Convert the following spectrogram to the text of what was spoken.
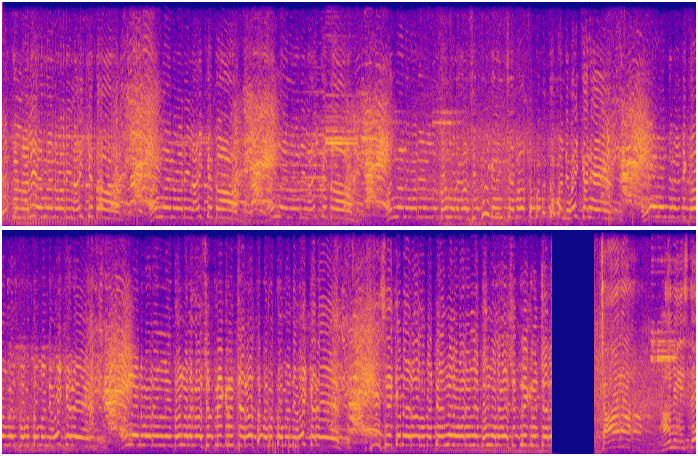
వర్తిల్లాలి అంగన్వాడీల ఐక్యత. అంగన్వాడీల ఐక్యత. అంగన్వాడీల ఐక్యత. అంగన్వాడీలను దొంగలుగా చిత్రీకరించే రాష్ట్ర ప్రభుత్వం. మండి వైఖరి. రేవంత్ రెడ్డి కాంగ్రెస్ ప్రభుత్వం మండి వైఖరి. అంగన్వాడీల్ని దొంగలుగా చిత్రీకరించే రాష్ట్ర ప్రభుత్వం మండి వైఖరి. సీసీ కెమెరాలు పెట్టి అంగన్వాడీల్ని దొంగలుగా చిత్రీకరించారు చాలా హామీలు ఇస్తే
